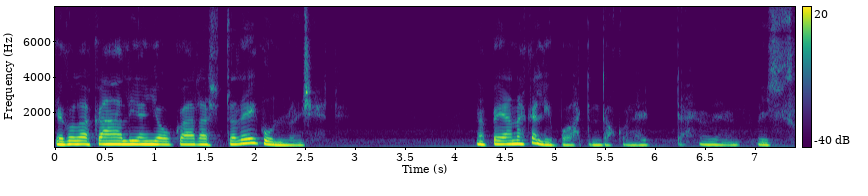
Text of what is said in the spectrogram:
Ja kun kaalien joukaa rasta, ei kullun sieltä. No peän ehkä lipohtan tohkon hyttä, vissu.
